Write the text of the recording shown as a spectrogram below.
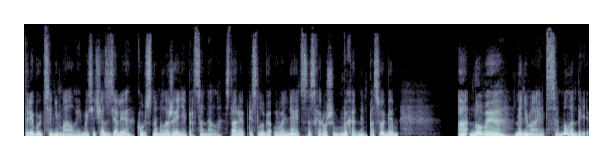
требуется немалый. Мы сейчас взяли курс на омоложение персонала. Старая прислуга увольняется с хорошим выходным пособием, а новая нанимается, молодые.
